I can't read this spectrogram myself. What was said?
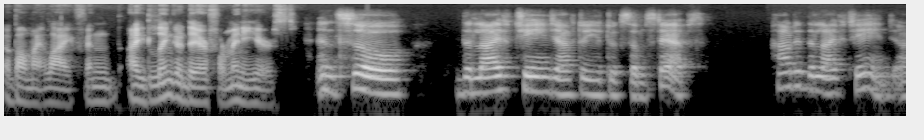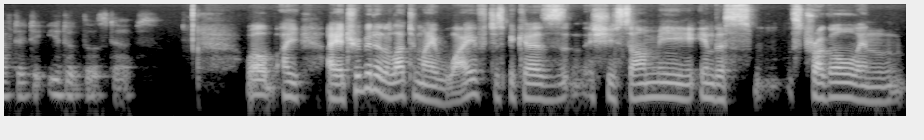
about my life and i lingered there for many years and so the life change after you took some steps. How did the life change after t- you took those steps? Well, I I attributed a lot to my wife just because she saw me in this struggle and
